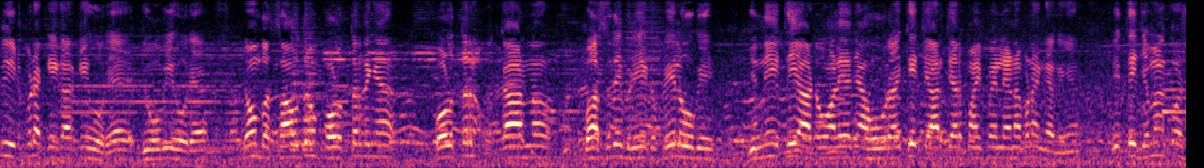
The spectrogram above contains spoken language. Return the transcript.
ਭੀੜ ਭੜੱਕੇ ਕਰਕੇ ਹੋ ਰਿਹਾ ਹੈ, ਜੋ ਵੀ ਹੋ ਰਿਹਾ ਕਿਉਂ ਬੱਸਾਂ ਉਧਰੋਂ ਪੁਲ ਉਤਰਦੀਆਂ ਪੁਲ ਉਤਰ ਕਾਰਨ ਬੱਸ ਦੇ ਬ੍ਰੇਕ ਫੇਲ ਹੋ ਗਏ ਜਿੰਨੇ ਇੱਥੇ ਆਟੋ ਵਾਲੇ ਆ ਜਾਂ ਹੋਰ ਆ ਇੱਥੇ ਚਾਰ ਚਾਰ ਪੰਜ ਪੰਜ ਲੈਣਾ ਬਣਾਈਆਂ ਗਈਆਂ। ਇੱਥੇ ਜਮਾ ਕੁਛ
